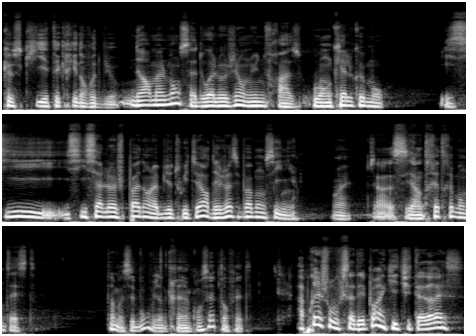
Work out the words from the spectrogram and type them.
que ce qui est écrit dans votre bio. Normalement, ça doit loger en une phrase ou en quelques mots. Et si, si ça loge pas dans la bio Twitter, déjà, c'est pas bon signe. Ouais. C'est un- très très bon test. Putain, bah c'est bon, on vient de créer un concept en fait. Après, je trouve que ça dépend à qui tu t'adresses.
